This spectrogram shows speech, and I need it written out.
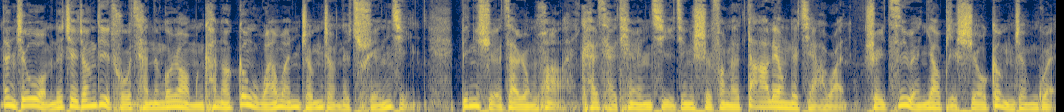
但只有我们的这张地图才能够让我们看到更完完整整的全景。冰雪在融化，开采天然气已经释放了大量的甲烷，水资源要比石油更珍贵。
